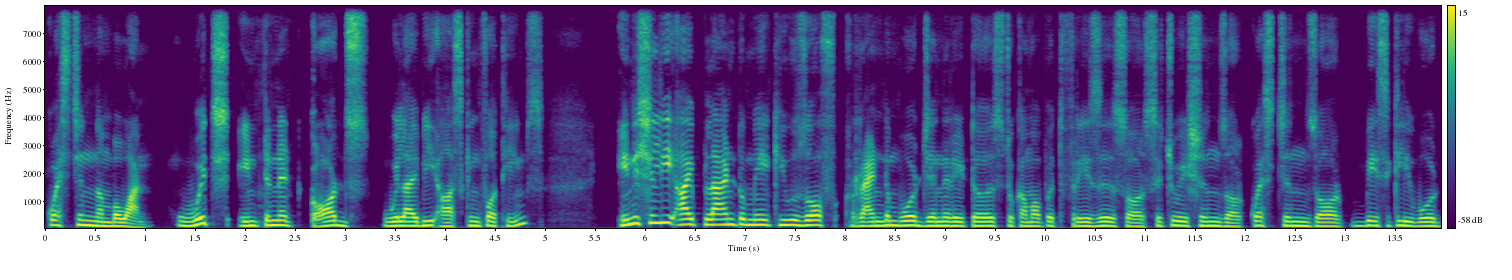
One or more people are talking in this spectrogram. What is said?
Question number one Which internet gods will I be asking for themes? Initially, I planned to make use of random word generators to come up with phrases or situations or questions or basically word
